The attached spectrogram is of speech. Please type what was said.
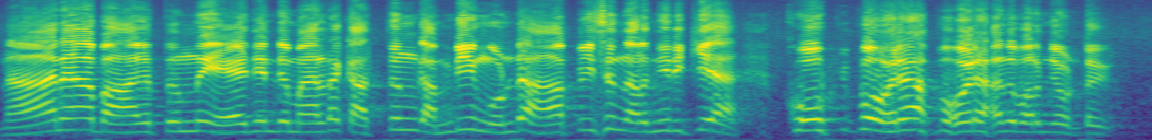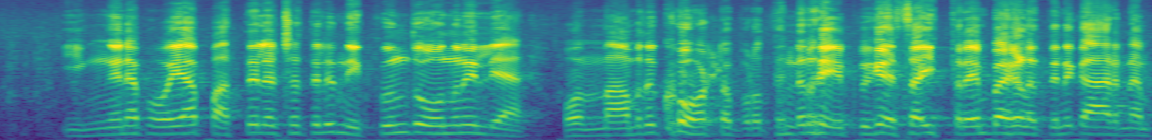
നാനാ ഭാഗത്തു നിന്ന് ഏജന്റുമാരുടെ കത്തും കമ്പിയും കൊണ്ട് ആഫീസ് നിറഞ്ഞിരിക്കുക. കോപ്പി പോരാ പോരാ എന്ന് പറഞ്ഞോണ്ട് ഇങ്ങനെ പോയാ പത്ത് ലക്ഷത്തിൽ നിൽക്കും തോന്നുന്നില്ല. ഒന്നാമത് കോട്ടപ്പുറത്തിന്റെ റേപ്പ് കേസാ ഇത്രയും ബഹളത്തിന് കാരണം.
